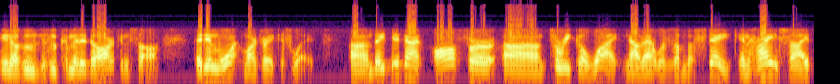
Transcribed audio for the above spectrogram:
you know, who who committed to Arkansas. They didn't want Mark Mardracus Wade. Um, they did not offer um, Terrico White. Now that was a mistake in hindsight,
